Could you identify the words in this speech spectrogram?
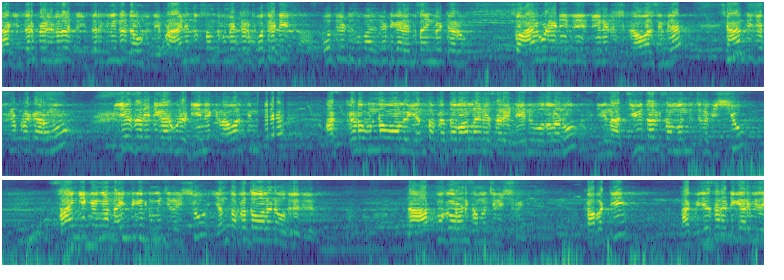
నాకు ఇద్దరు పేర్ల మీద ఇద్దరికి మీద డౌట్ ఉంది. ఇప్పుడు ఆయన ఎందుకు సంతకం పెట్టారు? పోతిరెడ్డి పోతిరెడ్డి సుభాష్ రెడ్డి గారు ఎంత సైన్ పెట్టారు? సో ఆయన కూడా డిఎన్ఏ రావాల్సిందే. శాంతి చెప్పిన ప్రకారము విజయసాయి రెడ్డి గారు కూడా డిఎన్ఏకి రావాల్సిందే. అక్కడ ఉన్న వాళ్ళు ఎంత పెద్దవాళ్ళైనా సరే నేను వదలను. ఇది నా జీవితానికి సంబంధించిన విషయం సాంఘికంగా నైతికంగా మించిన విషయం ఎంత పెద్దవాళ్ళని వదిలేదు నా ఆత్మగౌరవానికి సంబంధించిన ఇష్యూ ఇది. కాబట్టి నాకు విజయసాయి గారి మీద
